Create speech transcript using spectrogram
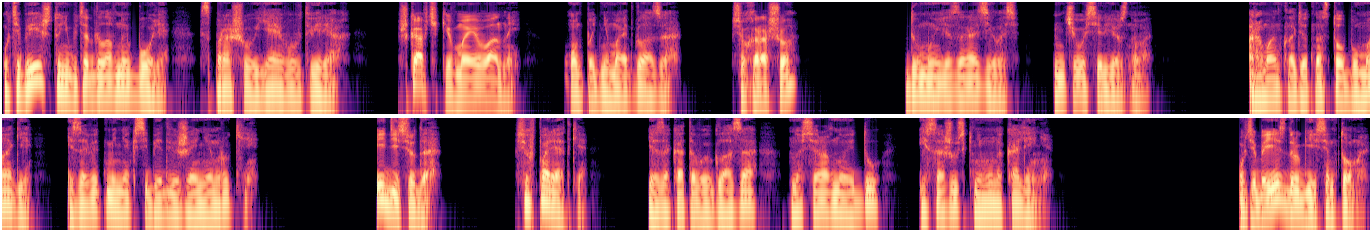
«У тебя есть что-нибудь от головной боли?» — спрашиваю я его в дверях. В шкафчике в моей ванной. Он поднимает глаза. Все хорошо? Думаю, я заразилась. Ничего серьезного. Роман кладет на стол бумаги и зовет меня к себе движением руки. «Иди сюда». «Все в порядке». Я закатываю глаза, но все равно иду и сажусь к нему на колени. «У тебя есть другие симптомы?»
